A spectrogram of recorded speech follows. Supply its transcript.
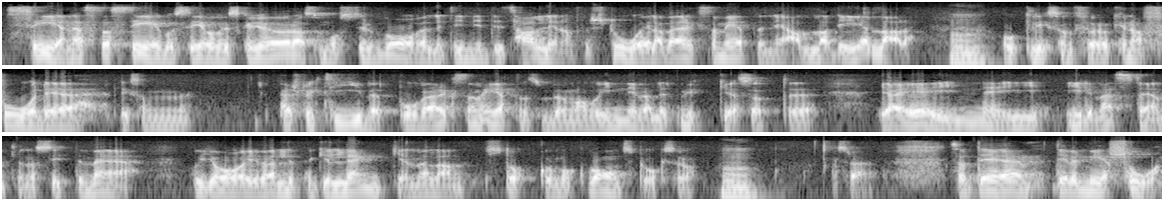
se nästa steg och se vad vi ska göra så måste du vara väldigt inne i detaljerna och förstå hela verksamheten i alla delar. Mm. Och liksom för att kunna få det liksom, perspektivet på verksamheten så behöver man vara inne i väldigt mycket. Så att eh, jag är inne i, i det mesta egentligen och sitter med. Och jag är väldigt mycket länken mellan Stockholm och Vansbro också. Då. Mm. Sådär. Så att det, det är väl mer så.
